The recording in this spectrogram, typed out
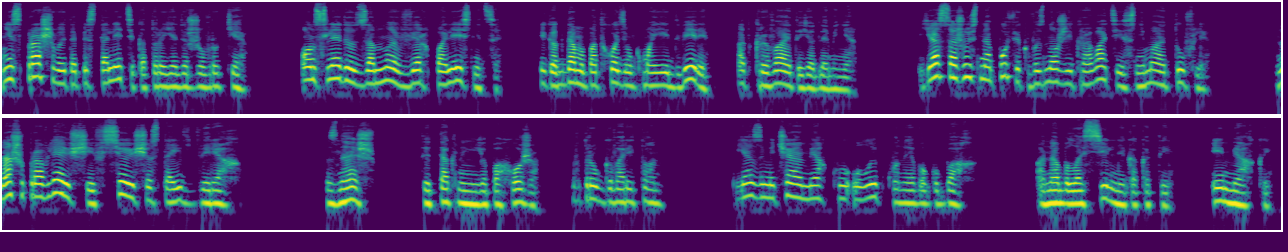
не спрашивает о пистолете, который я держу в руке. Он следует за мной вверх по лестнице, и когда мы подходим к моей двери, открывает ее для меня. Я сажусь на пуфик в изножье кровати и снимаю туфли. Наш управляющий все еще стоит в дверях. «Знаешь, ты так на нее похожа», — вдруг говорит он. Я замечаю мягкую улыбку на его губах. Она была сильной, как и ты, и мягкой.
